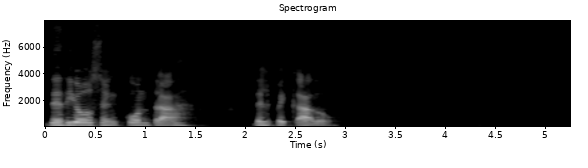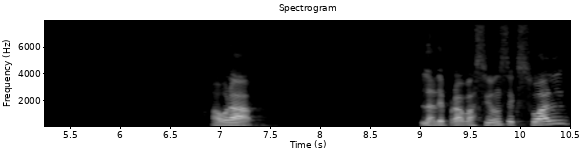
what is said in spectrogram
de Dios en contra del pecado. Ahora, la depravación sexual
